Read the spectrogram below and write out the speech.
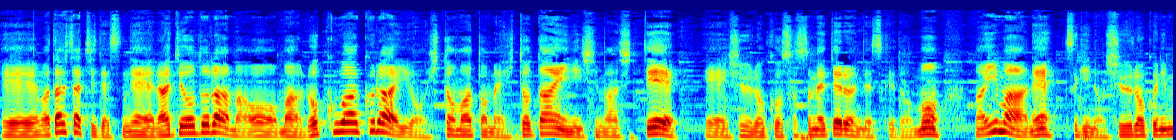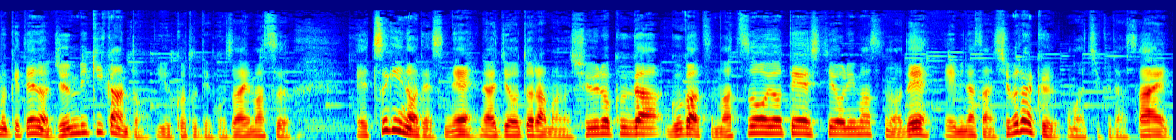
えー、私たちですねラジオドラマを、まあ、6話くらいをひとまとめひと単位にしまして、えー、収録を進めてるんですけども、まあ、今はね次の収録に向けての準備期間ということでございます。え次のですねラジオドラマの収録が5月末を予定しておりますので、え皆さんしばらくお待ちください。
